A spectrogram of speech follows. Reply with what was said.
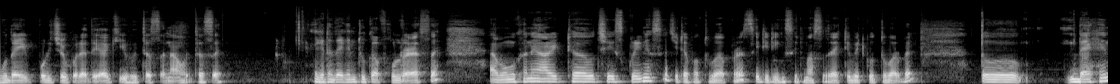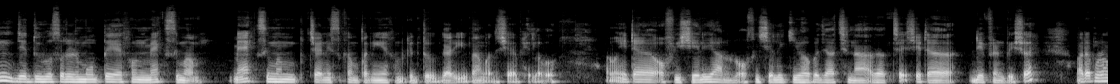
হুদাই পরিচয় করে দেওয়া কি হইতেছে, না হইতেছে। এখানে দেখেন টু কাপ হোল্ডার আছে এবং ওখানে আরেকটা হচ্ছে স্ক্রিন আছে যেটা মাধ্যমে আপনারা সিটি সিট মাসাজ অ্যাক্টিভেট করতে পারবেন। তো দেখেন যে দুই বছরের মধ্যে এখন ম্যাক্সিমাম ম্যাক্সিমাম চাইনিজ কোম্পানি এখন কিন্তু গাড়ি বাংলাদেশে অ্যাভেলেবল এবং এটা অফিসিয়ালি আনলো অফিসিয়ালি কীভাবে যাচ্ছে, না যাচ্ছে, সেটা ডিফারেন্ট বিষয়। বাট আপনারা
